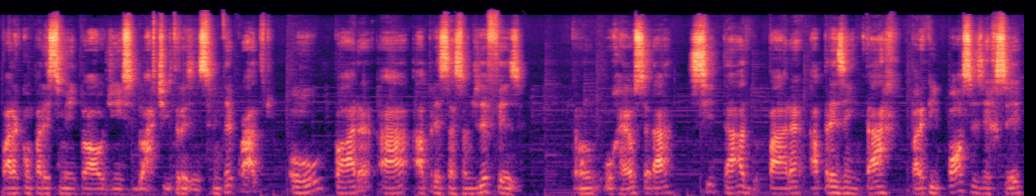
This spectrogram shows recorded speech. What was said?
para comparecimento à audiência do artigo 334 ou para a apreciação de defesa. Então, o réu será citado para apresentar, para que ele possa exercer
